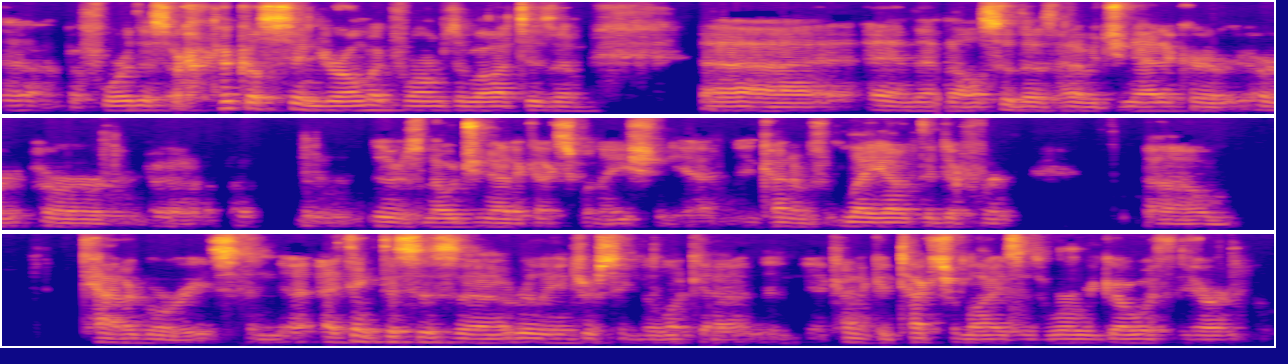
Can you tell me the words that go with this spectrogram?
uh, before this article syndromic forms of autism, uh, and then also those that have a genetic or, or, or uh, there's no genetic explanation yet, and kind of lay out the different um, categories. And I think this is uh, really interesting to look at, and it kind of contextualizes where we go with the article.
